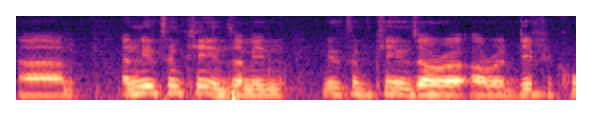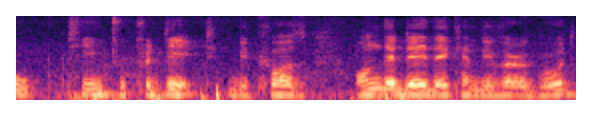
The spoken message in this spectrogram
Um, and Milton Keynes, I mean, Milton Keynes are a, are a difficult team to predict because on their day they can be very good.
